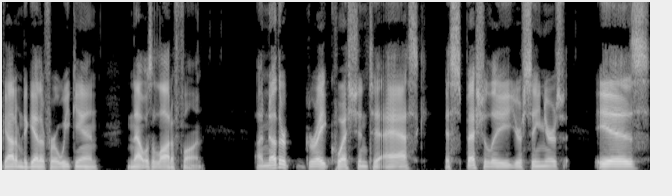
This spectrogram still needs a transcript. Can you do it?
got them together for a weekend, and that was a lot of fun. Another great question to ask, especially your seniors, is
